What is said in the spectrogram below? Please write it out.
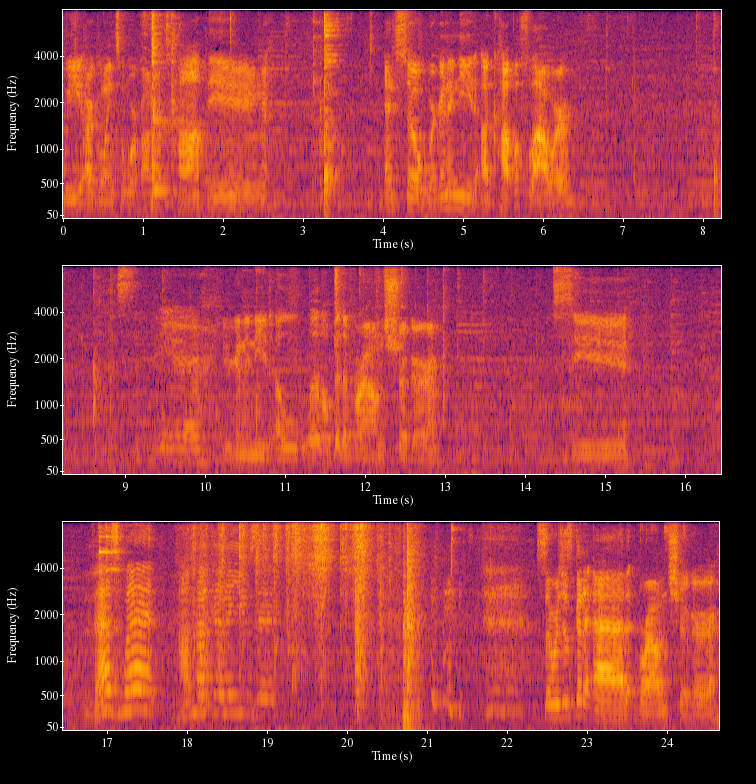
We are going to work on our topping. And so we're gonna need a cup of flour. You're gonna need a little bit of brown sugar see. That's wet. I'm not gonna use it. so we're just gonna add brown sugar.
